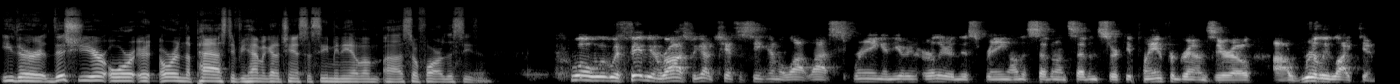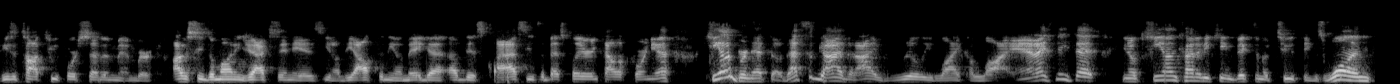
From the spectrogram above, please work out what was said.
either this year or or in the past, if you haven't got a chance to see many of them uh, so far this season? Well, with Fabian Ross, we got a chance to see him a lot last spring and even earlier in this spring on the seven on seven circuit playing for Ground Zero. Uh, really liked him. He's a top 247 member. Obviously, Domani Jackson is, you know, the alpha and the omega of this class. He's the best player in California. Keon Burnett, though, that's the guy that I really like a lot. And I think that, you know, Keon kind of became victim of two things. One,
